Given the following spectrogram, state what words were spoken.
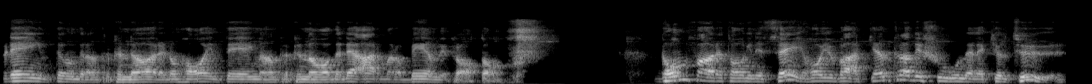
För det är inte underentreprenörer, de har inte egna entreprenader, det är armar och ben vi pratar om. De företagen i sig har ju varken tradition eller kultur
